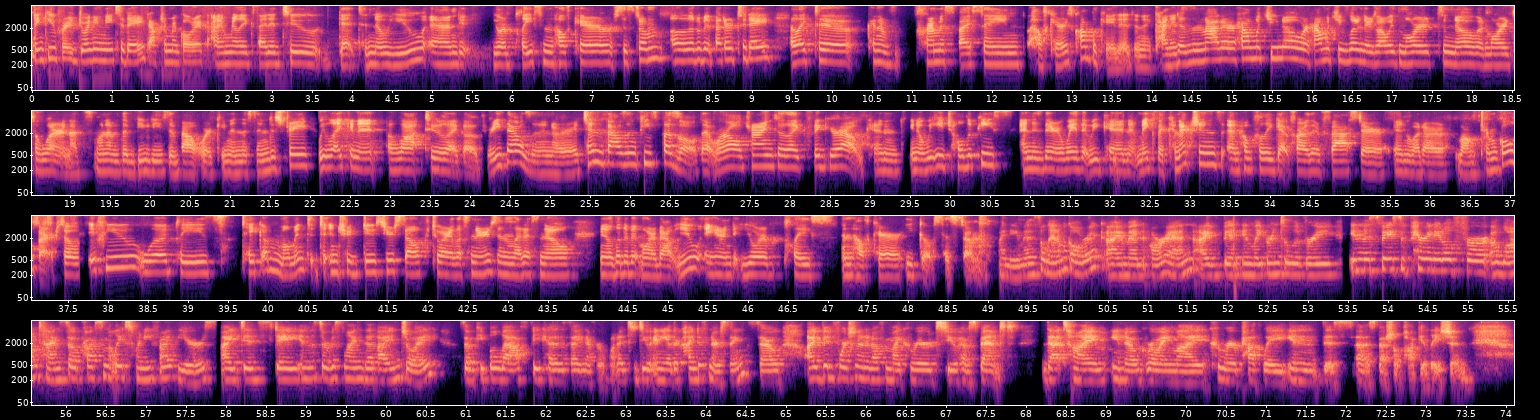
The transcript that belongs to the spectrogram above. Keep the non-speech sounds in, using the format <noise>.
Thank you for joining me today, Dr. McGolrick. I'm really excited to get to know you and your place in the healthcare system a little bit better today. I like to kind of premise by saying healthcare is complicated and it kind of doesn't matter how much you know or how much you've learned. There's always more to know and more to learn. That's one of the beauties about working in this industry. We liken it a lot to like a 3,000 or a 10,000 piece puzzle that we're all trying to like figure out. Can, you know, we each hold a piece and is there a way that we can make the connections and hopefully get farther faster in what our long term goals are? So, if you would please take a moment to introduce yourself to our listeners and let us know, you know, a little bit more about you and your place in the healthcare ecosystem. My name is Alana McGolrick. I'm an RN. I've been in labor and delivery in the space of perinatal for a long time, so approximately 25 years. I did stay in the service line that I enjoy. Some people laugh because I never wanted to do any other kind of nursing. So I've been fortunate enough in my career to have spent that time, you know, growing my career pathway in this uh, special population.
